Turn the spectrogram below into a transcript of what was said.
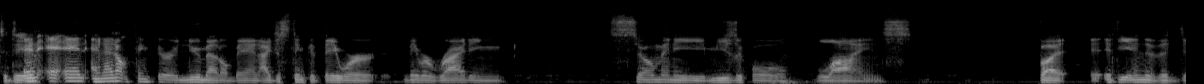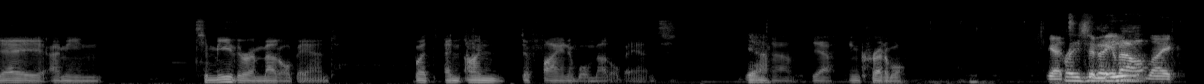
to do. and and and I don't think they're a nu metal band. I just think that they were they were writing so many musical lines, but at the end of the day, I mean, to me, they're a metal band, but an undefinable metal band. yeah, Um, yeah, incredible. Yeah, Crazy to thing me, about- like,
